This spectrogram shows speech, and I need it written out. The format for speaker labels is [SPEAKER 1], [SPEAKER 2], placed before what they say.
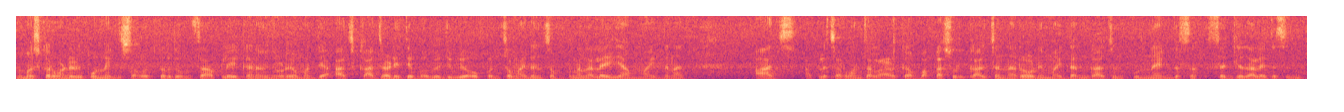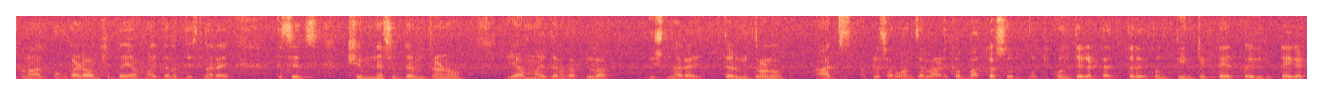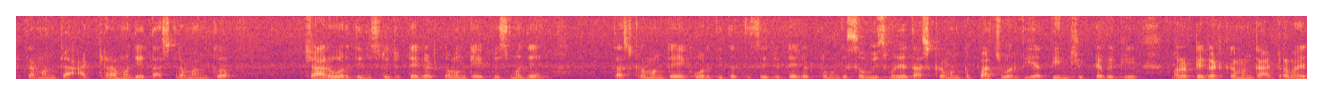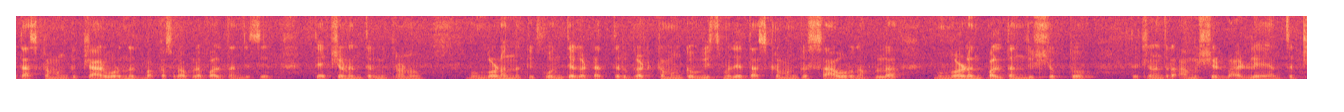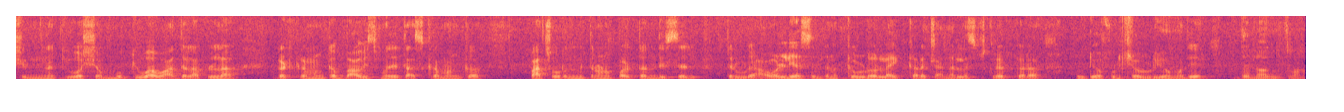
[SPEAKER 1] नमस्कार मंडळी पुन्हा एकदा स्वागत करतो तुमचं आपल्या एका नवीन व्हिडिओमध्ये. आज काजड येथे भव्य दिव्य ओपनचं मैदान संपन्न झालं आहे या मैदानात आज आपल्या सर्वांचा लाडका बाकासूर कालचं नरवणे मैदान गाजून पुन्हा एकदा स सज्ज झालं आहे तसेच मित्रांनो आज भोंगाडावनसुद्धा या मैदानात दिसणार आहे. तसेच खिमण्यासुद्धा मित्रांनो या मैदानात आपल्याला दिसणार आहे. तर मित्रांनो आज आपल्या सर्वांचा लाडका बाकासूर नक्की कोणत्या गटात? तर एकूण तीन चिठ्ठ्या आहेत. पहिली चिट्टा आहे गट क्रमांक अठरामध्ये तास क्रमांक चारवरती दुसरी चिठ्ठी गट क्रमांक एकवीसमध्ये तास क्रमांक एकवरती तर तिसरी चिठ्ठी गट क्रमांक सव्वीसमध्ये तास क्रमांक पाचवरती या तीन चिठ्ठ्यापैकी मला वाटते गट क्रमांक अठरामध्ये तास क्रमांक चारवरूनच बाकासुर आपल्या पालताना दिसेल. त्याच्यानंतर मित्रांनो भुंगावडण नक्की कोणत्या गटात? तर गट क्रमांक वीसमध्ये तास क्रमांक सहावरून आपला भुंगावडण पालताना दिसू शकतो. त्याच्यानंतर अमित शेठ भाडले यांचं चिमणं किंवा शंभू किंवा वादळ आपल्याला गट क्रमांक बावीसमध्ये तास क्रमांक पाचवरून मित्रांनो पळताना दिसेल तर व्हिडिओ आवडली असेल तर नक्की व्हिडिओ लाईक करा चॅनलला सबस्क्राईब करा. व्हिडिओ पुढच्या व्हिडिओमध्ये. धन्यवाद मित्रांनो.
